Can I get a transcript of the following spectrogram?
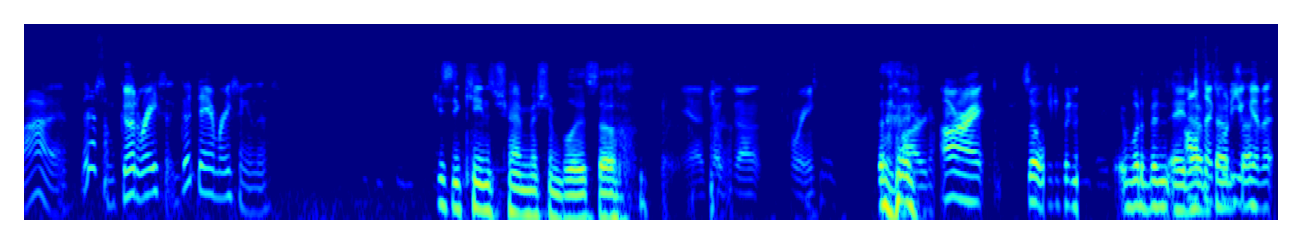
Five. There's some good racing, good damn racing in this. Kasey Kahne's transmission blew, so Yeah, Chuck's on three. Hard. All right. so it would have been it would have been eight out of Altix, ten. what do you Seth? give it?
